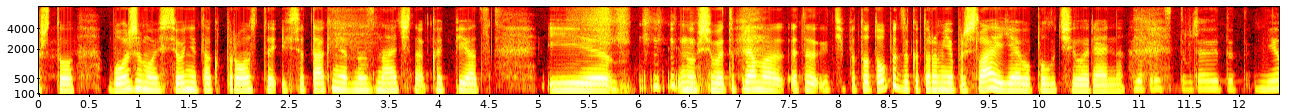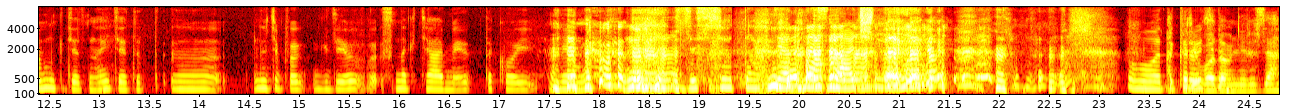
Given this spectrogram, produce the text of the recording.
что, боже мой, все не так просто, и все так неоднозначно, капец. И, ну, в общем, это прямо, это типа тот опыт, за которым я пришла, и я его получила реально. Я представляю этот мем, где, знаете, этот э, ну, типа, где с ногтями такой мем. Здесь все так неоднозначно. Вот, и, короче... Переводом нельзя.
